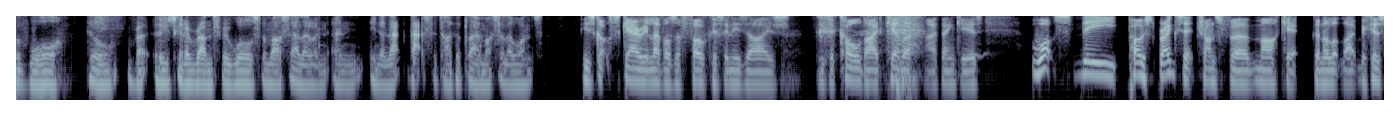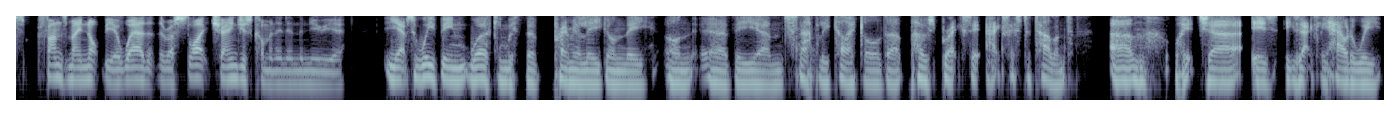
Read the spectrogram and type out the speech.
of war who'll, who's going to run through walls for Marcelo, and, and you know that that's the type of player Marcelo wants. He's got scary levels of focus in his eyes. He's a cold-eyed killer, I think he is. What's the post-Brexit transfer market going to look like? Because fans may not be aware that there are slight changes coming in in the new year. Yeah, so we've been working with the Premier League on the on uh, the um, snappily titled uh, post Brexit access to talent, um, which uh, is exactly how do we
